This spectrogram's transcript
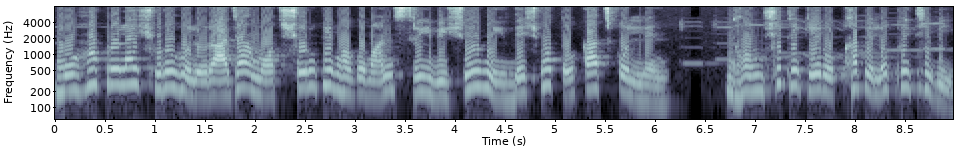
মহাপ্রলয় শুরু হলো। রাজা মৎস্যরূপী ভগবান শ্রী বিষ্ণুর নির্দেশ মতো কাজ করলেন। ধ্বংস থেকে রক্ষা পেল পৃথিবী।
